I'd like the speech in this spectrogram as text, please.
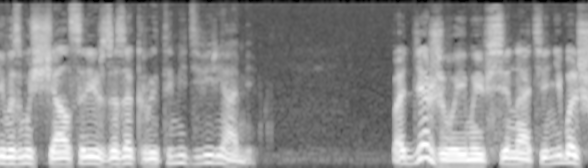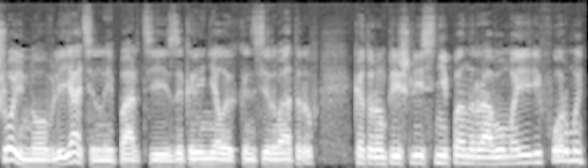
и возмущался лишь за закрытыми дверями поддерживаемый в Сенате небольшой, но влиятельной партией закоренелых консерваторов, которым пришлись не по нраву мои реформы,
